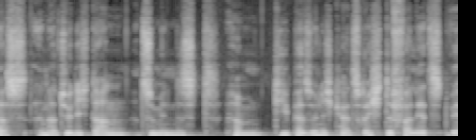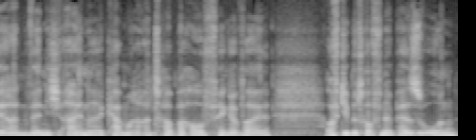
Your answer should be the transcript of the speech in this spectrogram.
dass natürlich dann zumindest ähm, die Persönlichkeitsrechte verletzt werden, wenn ich eine Kameraattrappe aufhänge, weil auf die betroffene Person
